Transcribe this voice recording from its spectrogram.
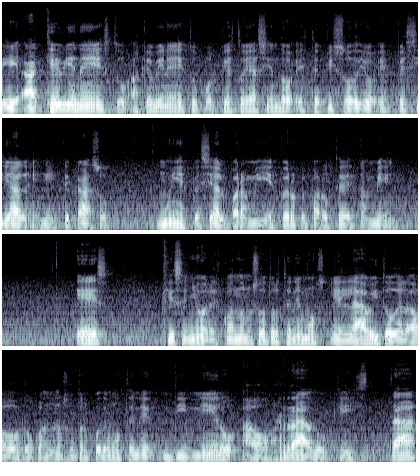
eh, ¿a qué viene esto? ¿A qué viene esto? ¿Por qué estoy haciendo este episodio especial en este caso? Muy especial para mí, espero que para ustedes también. Es que señores, cuando nosotros tenemos el hábito del ahorro, cuando nosotros podemos tener dinero ahorrado que está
